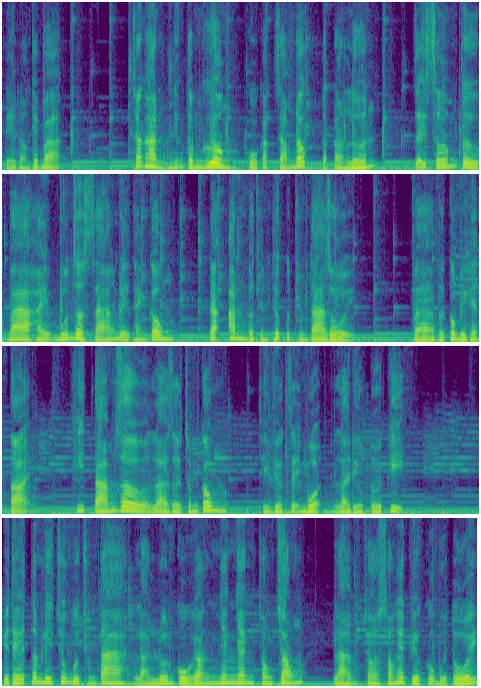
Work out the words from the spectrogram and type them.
để đón tiếp bạn. Chắc hẳn những tấm gương của các giám đốc tập đoàn lớn dậy sớm từ 3 hay 4 giờ sáng để thành công đã ăn vào tiềm thức của chúng ta rồi. Và với công việc hiện tại, khi 8 giờ là giờ chấm công thì việc dậy muộn là điều tối kỵ. Vì thế tâm lý chung của chúng ta là luôn cố gắng nhanh nhanh chóng chóng làm cho xong hết việc của buổi tối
